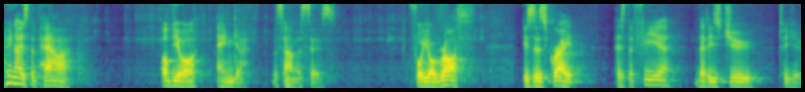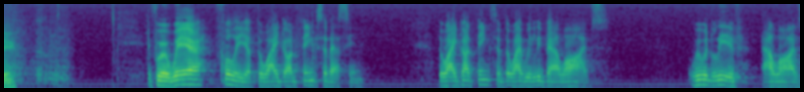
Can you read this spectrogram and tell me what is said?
Who knows the power of your anger? The psalmist says. For your wrath is as great as the fear that is due to you. If we're aware fully of the way God thinks of our sin, the way God thinks of the way we live our lives, we would live our lives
